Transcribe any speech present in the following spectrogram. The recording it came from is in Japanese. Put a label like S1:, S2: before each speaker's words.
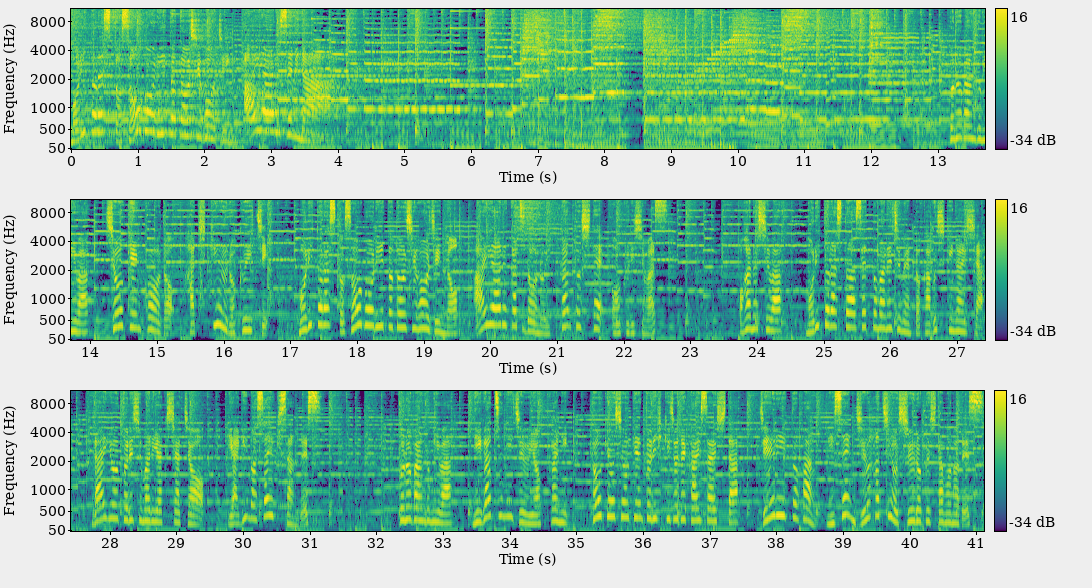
S1: 森トラスト総合リート投資法人 IR セミナー。この番組は証券コード8961森トラスト総合リート投資法人の IR 活動の一環としてお送りします。お話は森トラストアセットマネジメント株式会社代表取締役社長八木正幸さんです。この番組は2月24日に東京証券取引所で開催した J リートファン2018を収録したものです。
